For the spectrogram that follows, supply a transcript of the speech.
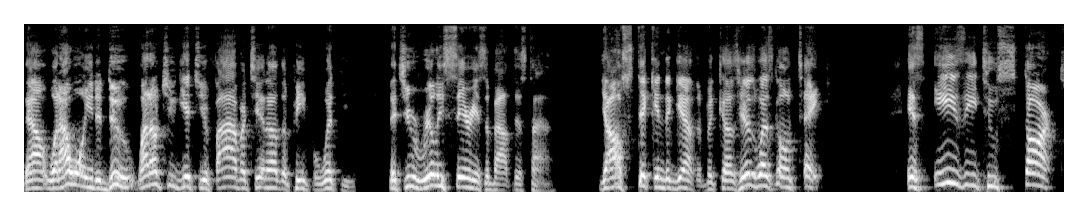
Now, what I want you to do, why don't you get your five or 10 other people with you that you're really serious about this time? Y'all sticking together because here's what it's going to take. It's easy to start.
